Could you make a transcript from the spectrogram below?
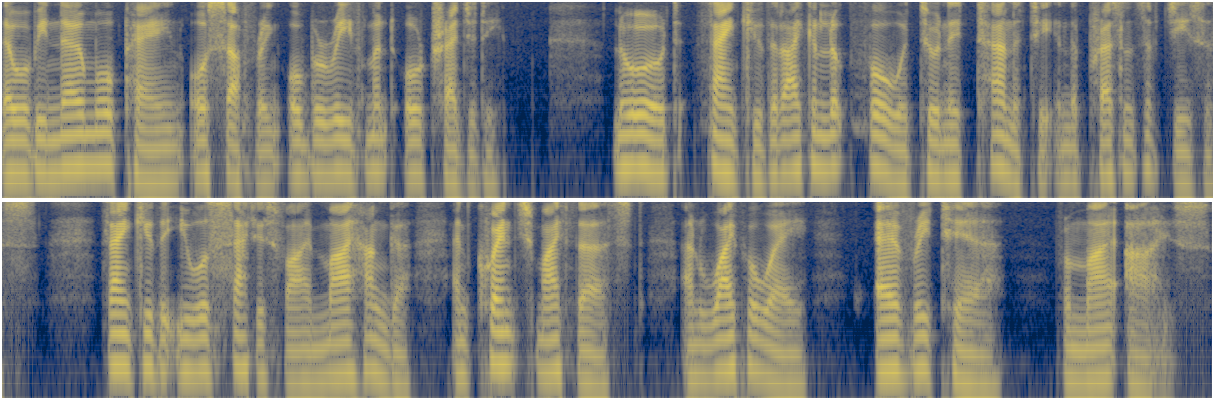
There will be no more pain or suffering or bereavement or tragedy. Lord, thank you that I can look forward to an eternity in the presence of Jesus. Thank you that you will satisfy my hunger and quench my thirst and wipe away every tear from my eyes.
